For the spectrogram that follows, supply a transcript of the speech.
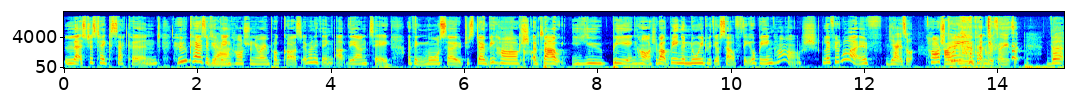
Let's just take a second. Who cares if you're Yeah. being harsh on your own podcast? If anything, up the ante. I think more so, just don't be harsh about you being harsh, about being annoyed with yourself that you're being harsh. Live your life. yeah it's Harsh I queen. then was saying like, the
